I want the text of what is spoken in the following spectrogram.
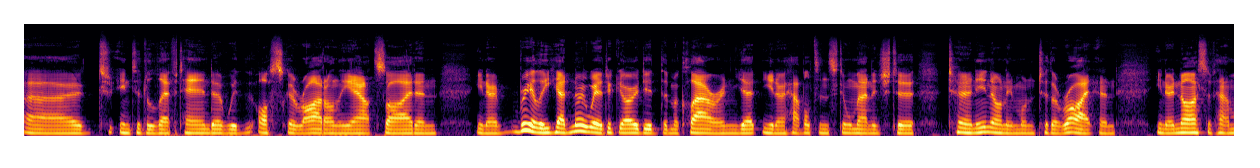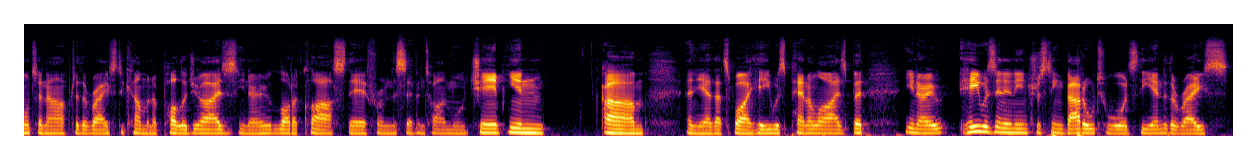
uh, to, into the left-hander with Oscar right on the outside, and you know really he had nowhere to go. Did the McLaren? Yet you know Hamilton still managed to turn in on him onto the right, and you know nice of Hamilton after the race to come and apologise. You know a lot of class there from the seven-time world champion. Um, and yeah, that's why he was penalised. But you know he was in an interesting battle towards the end of the race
